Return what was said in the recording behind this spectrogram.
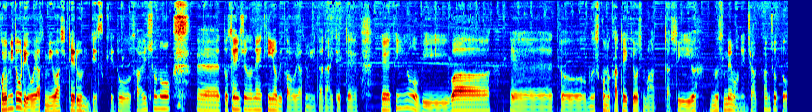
暦通りお休みはしてるんですけど、最初の、えっ、ー、と、先週のね、金曜日からお休みいただいてて、で、金曜日は、えっ、ー、と、息子の家庭教師もあったし、娘もね、若干ちょっと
